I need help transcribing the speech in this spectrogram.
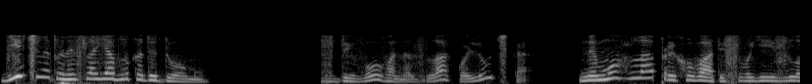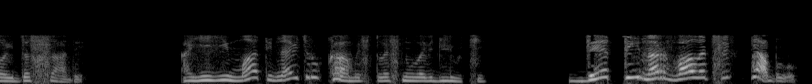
Дівчина принесла яблука додому. Здивована зла колючка не могла приховати своєї злої досади, а її мати навіть руками сплеснула від люті. Де ти нарвала цих яблук?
